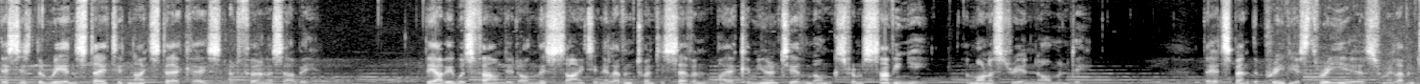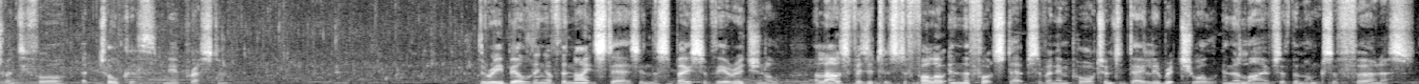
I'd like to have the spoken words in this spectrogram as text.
This is the reinstated night staircase at Furness Abbey. The abbey was founded on this site in 1127 by a community of monks from Savigny, a monastery in Normandy. They had spent the previous three years from 1124 at Tulketh near Preston. The rebuilding of the night stairs in the space of the original allows visitors to follow in the footsteps of an important daily ritual in the lives of the monks of Furness.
